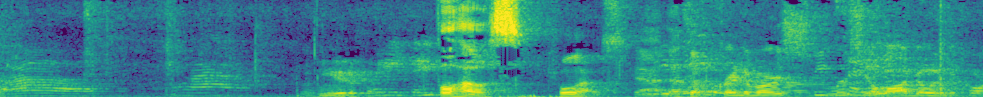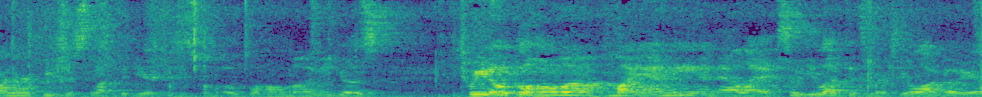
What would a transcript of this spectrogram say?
Wow. Wow. Beautiful. What do you think? Full house. Full house. Yeah, that's a friend of ours, Murcielago in the corner. He's just left it here because he's from Oklahoma, and he goes between Oklahoma, Miami, and LA. So he left it to Murcielago here.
